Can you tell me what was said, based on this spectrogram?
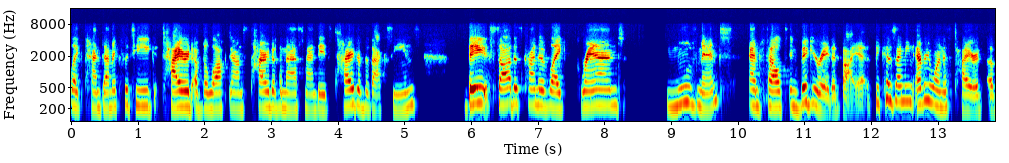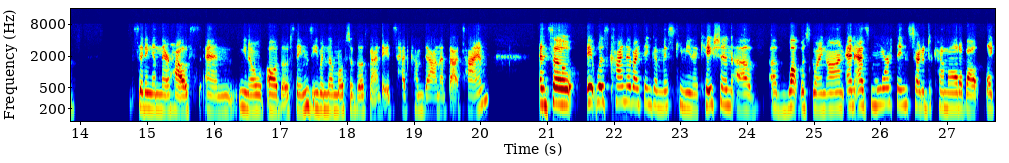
like pandemic fatigue, tired of the lockdowns, tired of the mask mandates, tired of the vaccines. They saw this kind of like grand movement and felt invigorated by it because I mean everyone is tired of sitting in their house and you know all those things even though most of those mandates had come down at that time and so it was kind of i think a miscommunication of of what was going on and as more things started to come out about like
